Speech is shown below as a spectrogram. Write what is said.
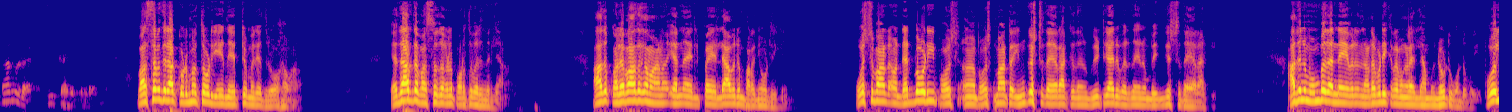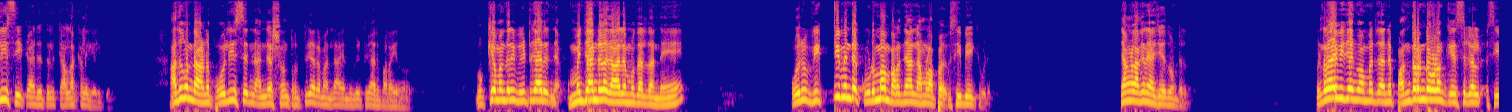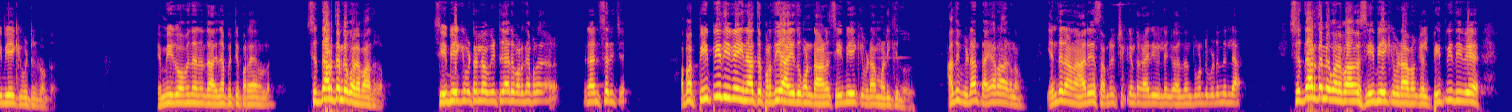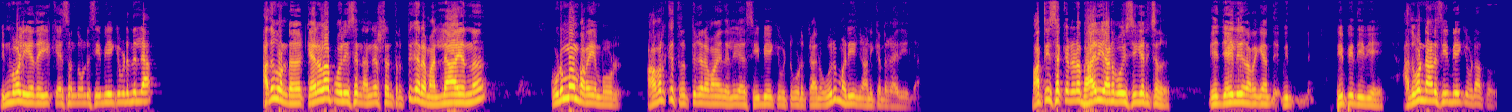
താങ്കളുടെ ഈ കാര്യത്തിൽ വാസ്തവത്തിൽ ആ കുടുംബത്തോട് ചെയ്യുന്ന ഏറ്റവും വലിയ ദ്രോഹമാണ്. യഥാർത്ഥ വസ്തുതകൾ പുറത്തു വരുന്നില്ല. അത് കൊലപാതകമാണ് എന്ന് ഇപ്പം എല്ലാവരും പറഞ്ഞുകൊണ്ടിരിക്കുന്നു. Postmortem dead body post postmortem inquest തയ്യാറാക്കുന്നതിന് വീട്ടുകാർ വരുന്നതിന് മുമ്പ് ഇൻക്വസ്റ്റ് തയ്യാറാക്കി. അതിനു മുമ്പ് തന്നെ ഇവർ നടപടിക്രമങ്ങളെല്ലാം മുന്നോട്ട് കൊണ്ടുപോയി. പോലീസ് ഈ കാര്യത്തിൽ കള്ളക്കളി കളിക്കുന്നു. അതുകൊണ്ടാണ് പോലീസിന്റെ അന്വേഷണം തൃപ്തികരമല്ല എന്ന് വീട്ടുകാർ പറയുന്നത്. മുഖ്യമന്ത്രി വീട്ടുകാർ ഉമ്മൻചാണ്ടിയുടെ കാലം മുതൽ തന്നെ ഒരു വിക്ടിമിന്റെ കുടുംബം പറഞ്ഞാൽ നമ്മൾ സി ബി ഐക്ക് വിടും. ഞങ്ങൾ അങ്ങനെയാണ് ചെയ്തുകൊണ്ടിരുന്നത്. പിണറായി വിജയൻ ഗവൺമെന്റ് തന്നെ പന്ത്രണ്ടോളം കേസുകൾ സി ബി ഐക്ക് വിട്ടിട്ടുണ്ട്. എം ഇ ഗോവിന്ദൻ എന്താ അതിനെപ്പറ്റി പറയാനുള്ളത്? സിദ്ധാർത്ഥന്റെ കൊലപാതകം. സി ബി ഐക്ക് വിട്ടല്ലോ വീട്ടുകാർ പറഞ്ഞ അനുസരിച്ച് അപ്പൊ പി പി ദിവ്യ ഇതിനകത്ത് പ്രതിയായതുകൊണ്ടാണ് സി ബി ഐക്ക് വിടാൻ മടിക്കുന്നത്. അത് വിടാൻ തയ്യാറാകണം. എന്തിനാണ് ആരെയും സംരക്ഷിക്കേണ്ട കാര്യമില്ലെങ്കിൽ അതെന്തുകൊണ്ട് വിടുന്നില്ല? സിദ്ധാർത്ഥന്റെ കൊലപാതകം സി ബി ഐക്ക് വിടാമെങ്കിൽ പി പി ദിവ്യയെ ഇൻവോൾവ് ചെയ്ത ഈ കേസ് എന്തുകൊണ്ട് സി ബി ഐക്ക് വിടുന്നില്ല? അതുകൊണ്ട് കേരള പോലീസിന്റെ അന്വേഷണം തൃപ്തികരമല്ല എന്ന് കുടുംബം പറയുമ്പോൾ അവർക്ക് തൃപ്തികരമായ നിലയിൽ സി ബി ഐക്ക് വിട്ടുകൊടുക്കാൻ ഒരു മടിയും കാണിക്കേണ്ട കാര്യമില്ല. പാർട്ടി സെക്രട്ടറിയുടെ ഭാര്യയാണ് പോയി സ്വീകരിച്ചത്. ഈ ജയിലിൽ നിന്ന് ഇറങ്ങിയ പി പി ദിവ്യയെ. അതുകൊണ്ടാണ് സി ബി ഐക്ക് വിടാത്തത്.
